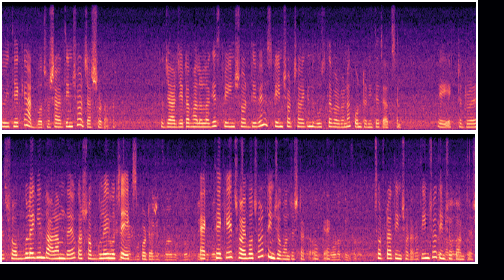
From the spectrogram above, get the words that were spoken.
দুই থেকে আট বছর, সাড়ে তিনশো আর চারশো টাকা। তো যার যেটা ভালো লাগে স্ক্রিনশট দিবেন। স্ক্রিনশট ছাড়া কিন্তু বুঝতে পারবে না কোনটা নিতে চাচ্ছেন। এই একটা ড্রেস সবগুলাই কিন্তু আরামদায়ক আর সবগুলাই হচ্ছে এক্সপোর্টের এক থেকে ছয় বছর তিনশো পঞ্চাশ টাকা। ওকে ছোটটা তিনশো টাকা। তিনশো তিনশো পঞ্চাশ।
